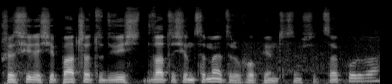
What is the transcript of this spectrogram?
Przez chwilę się patrzę, to 200, 2000 metrów, chłopiem, to są się, co kurwa?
